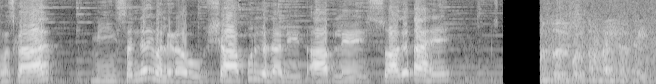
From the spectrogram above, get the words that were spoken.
नमस्कार. मी संजय भालेराव शहापूर गजालीत आपले स्वागत आहे. तो रिपोर्ट कंपाईल करता येईल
